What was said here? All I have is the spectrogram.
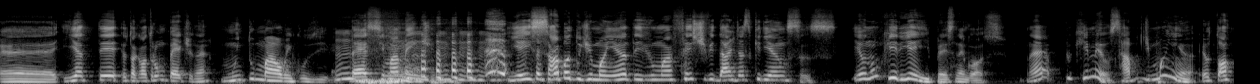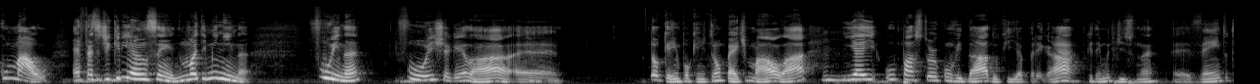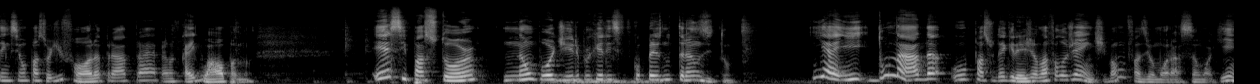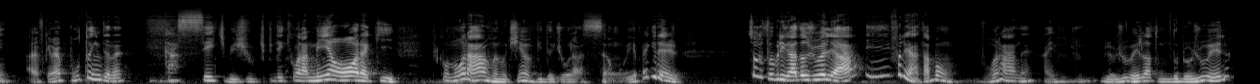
é, ia ter. Eu tocava trompete, né? Muito mal, inclusive. Pessimamente. e aí, sábado de manhã, teve uma festividade das crianças. E eu não queria ir pra esse negócio, né? Porque, meu, sábado de manhã, eu toco mal. É festa de criança ainda, não vai ter menina. Fui, né? Fui, cheguei lá, é, toquei um pouquinho de trompete mal lá. E aí, o pastor convidado que ia pregar, porque tem muito disso, né? É, evento tem que ser um pastor de fora pra, pra, pra não ficar igual. Pra não... Esse pastor não pôde ir porque ele ficou preso no trânsito. E aí, do nada, o pastor da igreja lá falou: gente, vamos fazer uma oração aqui. Aí eu fiquei mais puta ainda, né? Cacete, bicho. Tipo, tem que orar meia hora aqui. Porque eu não orava, não tinha vida de oração. Eu ia pra igreja. Só que eu fui obrigado a ajoelhar e falei: ah, tá bom, vou orar, né? Aí eu dobrei o joelho lá, todo mundo dobrou o joelho.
